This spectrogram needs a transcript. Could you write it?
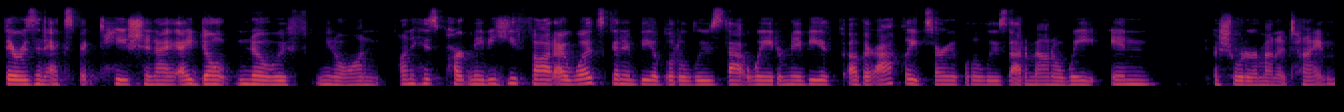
there was an expectation. I, I, don't know if, you know, on, on his part, maybe he thought I was going to be able to lose that weight, or maybe if other athletes are able to lose that amount of weight in a shorter amount of time.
